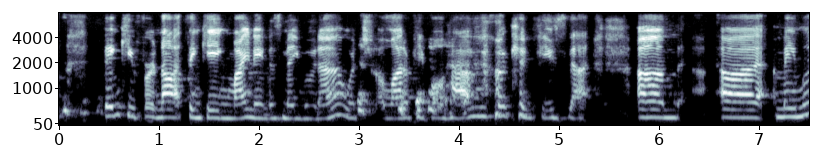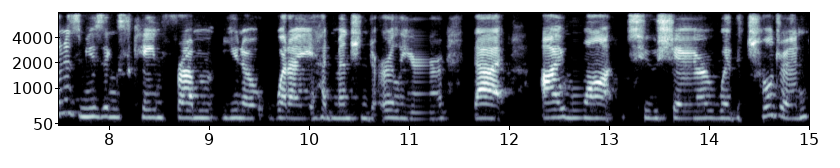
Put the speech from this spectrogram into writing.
thank you for not thinking my name is Maymunah, which a lot of people have confused that. Um, uh, Maymunah's musings came from, you know, what I had mentioned earlier that I want to share with children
